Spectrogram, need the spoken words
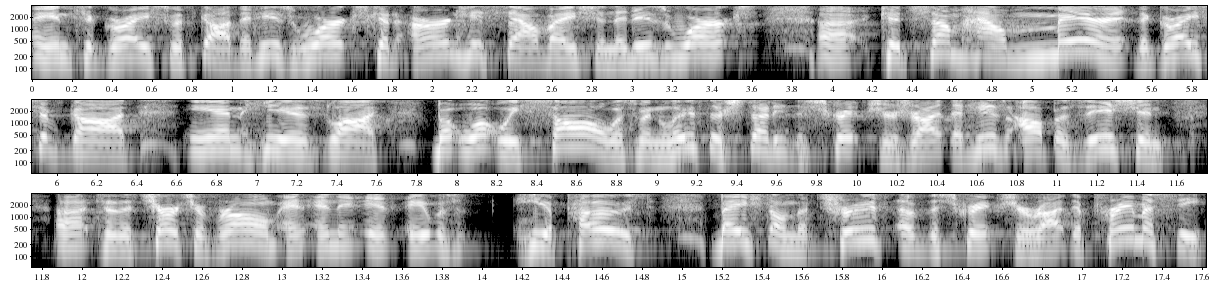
into grace with God, that his works could earn his salvation, that his works uh, could somehow merit the grace of God in his life. But what we saw was when Luther studied the scriptures, right, that his opposition uh, to the Church of Rome, and, and it, it was he opposed based on the truth of the scripture, right? The primacy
